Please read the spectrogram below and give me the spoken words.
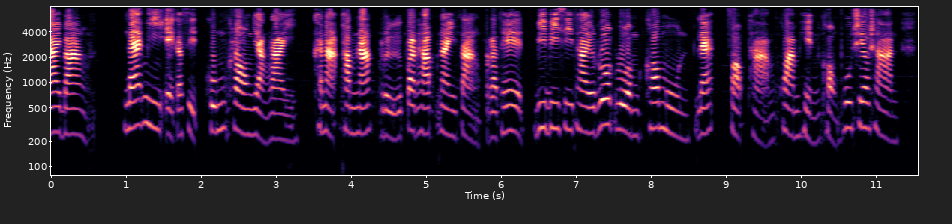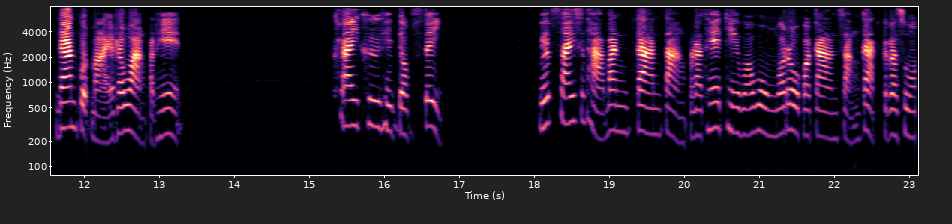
ได้บ้าง และมีเอกสิทธิ์คุ้มครองอย่างไร ขณะพำนักหรือประทับในต่างประเทศ BBC ไทยรวบรวมข้อมูลและสอบถามความเห็นของผู้เชี่ยวชาญ ด้านกฎหมายระหว่างประเทศ ใครคือ Head of State เว็บไซต์สถาบันการต่างประเทศเทววงศ์วโรปการสังกัดกระทรวง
